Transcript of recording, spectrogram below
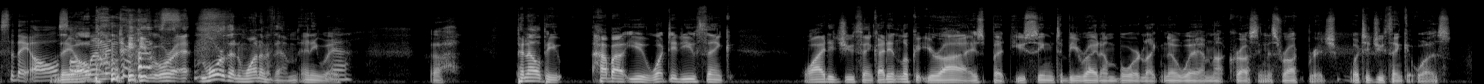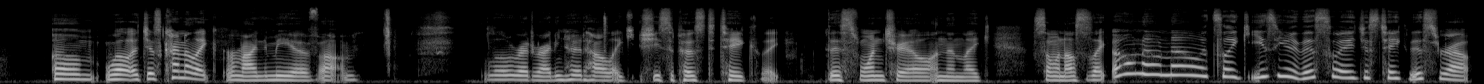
So they all They saw all lemon believe, or at, more than one of them anyway. Yeah. Penelope, how about you? What did you think? Why did you think? I didn't look at your eyes, but you seemed to be right on board. Like, no way, I'm not crossing this rock bridge. What did you think it was? Um, well, it just kind of like reminded me of um, Little Red Riding Hood. How like she's supposed to take like this one trail, and then like someone else is like, "Oh no, no, it's like easier this way. Just take this route."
